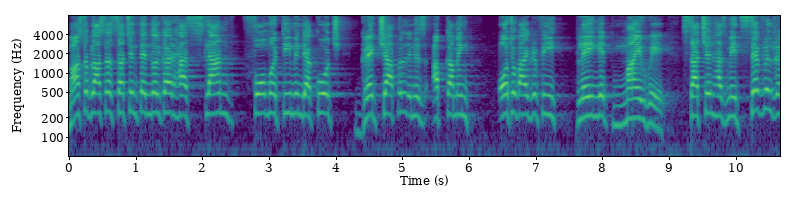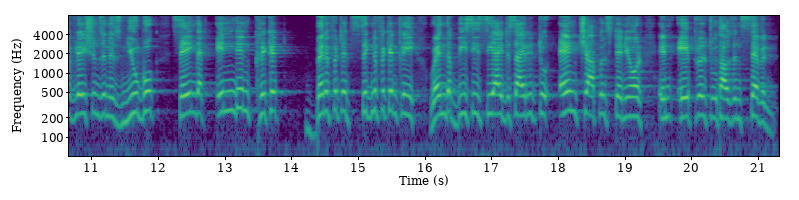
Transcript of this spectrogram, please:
Master Blaster Sachin Tendulkar has slammed former Team India coach Greg Chappell in his upcoming autobiography, Playing It My Way. Sachin has made several revelations in his new book, saying that Indian cricket benefited significantly when the BCCI decided to end Chappell's tenure in April 2007.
